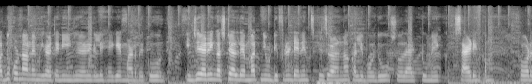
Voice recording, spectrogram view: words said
ಅದನ್ನು ಕೂಡ ನಾನು ನಿಮ್ಗೆ ಹೇಳ್ತೀನಿ ಇಂಜಿನಿಯರಿಂಗಲ್ಲಿ ಹೇಗೆ ಮಾಡಬೇಕು. ಇಂಜಿನಿಯರಿಂಗ್ ಅಷ್ಟೇ ಅಲ್ಲದೆ ಮತ್ತು ನೀವು ಡಿಫ್ರೆಂಟ್ ಏನೇನು ಸ್ಕಿಲ್ಸ್ಗಳನ್ನು ಕಲಿಬೋದು so that to make side income for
